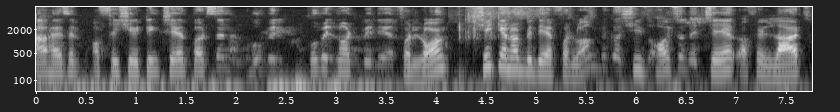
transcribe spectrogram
now has an officiating chairperson who will who will not be there for long. She cannot be there for long because she's also the chair of a large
